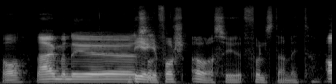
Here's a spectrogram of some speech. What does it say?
Ja, nej men det är... så- Degerfors öser ju fullständigt. Ja,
